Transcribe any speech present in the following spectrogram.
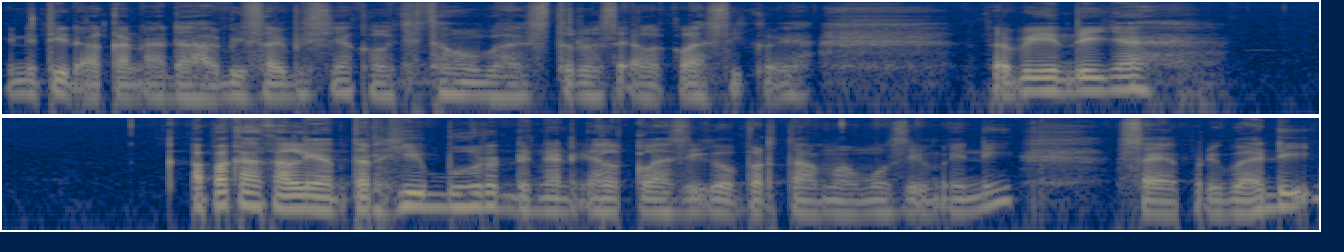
ini tidak akan ada habis-habisnya kalau kita membahas terus El Clasico ya. Tapi intinya apakah kalian terhibur dengan El Clasico pertama musim ini? Saya pribadi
